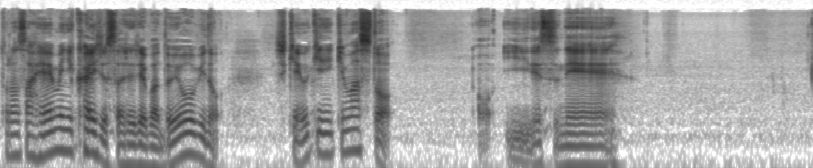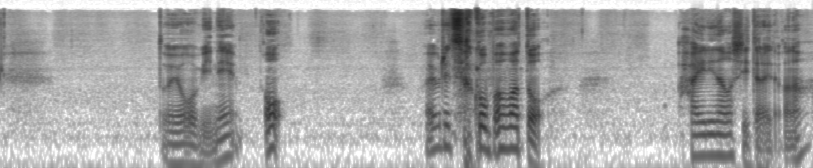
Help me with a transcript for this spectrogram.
トランさん早めに解除されれば土曜日の試験受けに行きますと。お、いいですね。土曜日ね。おファイブレッツさんこんばんはと。入り直していただいたかな。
